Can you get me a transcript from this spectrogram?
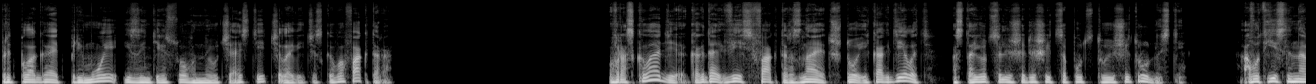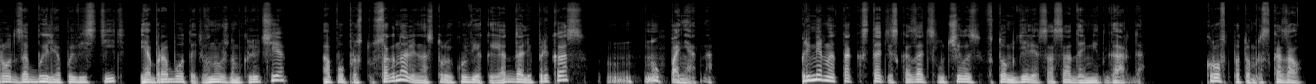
предполагает прямое и заинтересованное участие человеческого фактора. В раскладе, когда весь фактор знает, что и как делать, остается лишь решить сопутствующие трудности. А вот если народ забыли оповестить и обработать в нужном ключе, а попросту согнали на стройку века и отдали приказ, ну, понятно. Примерно так, кстати сказать, случилось в том деле с осадой Мидгарда. Крофт потом рассказал.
